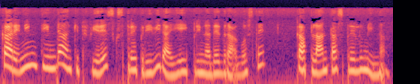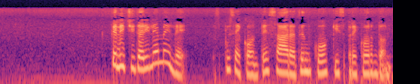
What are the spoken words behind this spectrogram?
care Nin tindea în chip firesc spre privirea ei plină de dragoste, ca planta spre lumină. Felicitările mele!" spuse contesa arătând cu ochii spre cordon.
